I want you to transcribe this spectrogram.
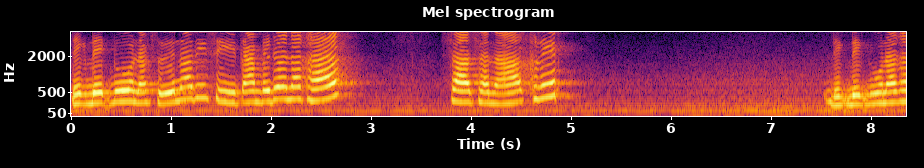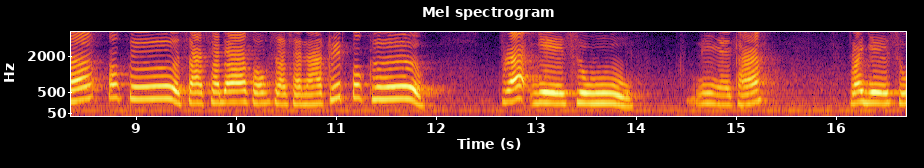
เด็กๆดูหนังสือหน้าที่สี่ตามไปด้วยนะคะ ศาสนาคริสต์เด็กๆดูนะคะ ก็คือศาสดาของศาสนาคริสต์ก็คือ พระเยซู นี่ไงคะ พระเยซู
